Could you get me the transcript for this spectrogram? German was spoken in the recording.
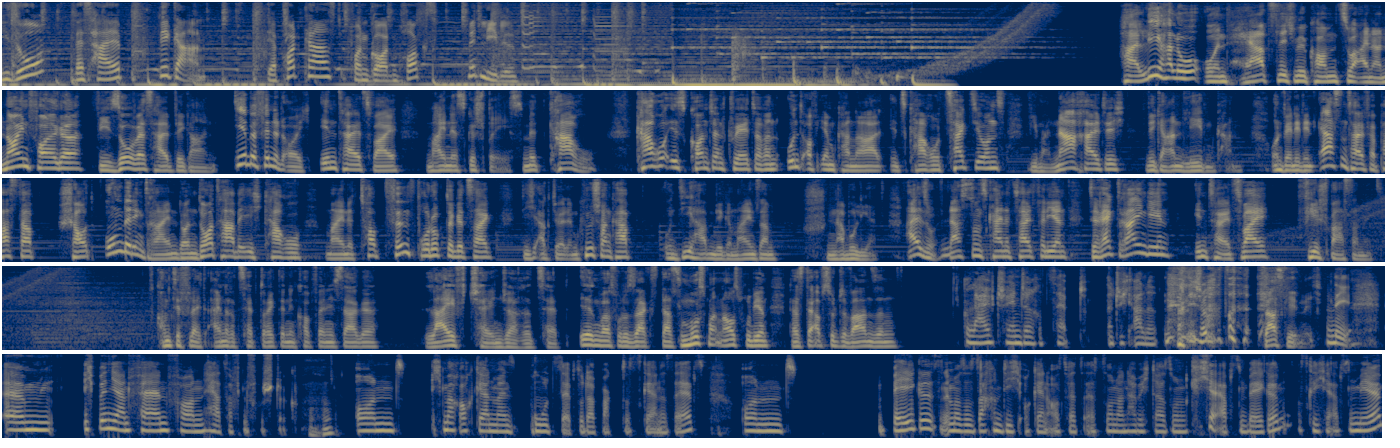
Wieso, weshalb, vegan. Der Podcast von Gordon Prox mit Lidl. Hallo und herzlich willkommen zu einer neuen Folge Wieso, weshalb vegan. Ihr befindet euch in Teil 2 meines Gesprächs mit Caro. Caro ist Content Creatorin und auf ihrem Kanal It's Caro zeigt sie uns, wie man nachhaltig vegan leben kann. Und wenn ihr den ersten Teil verpasst habt, schaut unbedingt rein, denn dort habe ich Caro meine Top 5 Produkte gezeigt, die ich aktuell im Kühlschrank habe und die haben wir gemeinsam schnabuliert. Also, lasst uns keine Zeit verlieren, direkt reingehen in Teil 2. Viel Spaß damit. Kommt dir vielleicht ein Rezept direkt in den Kopf, wenn ich sage, Life-Changer-Rezept? Irgendwas, wo du sagst, das muss man ausprobieren, das ist der absolute Wahnsinn. Life-Changer-Rezept. Natürlich alle. das geht nicht. Nee. Ähm, ich bin ja ein Fan von herzhaftem Frühstück. Mhm. Und ich mache auch gerne mein Brot selbst oder back das gerne selbst. Und Bagels sind immer so Sachen, die ich auch gerne auswärts esse. Und dann habe ich da so einen Kichererbsenbagel aus Kichererbsenmehl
